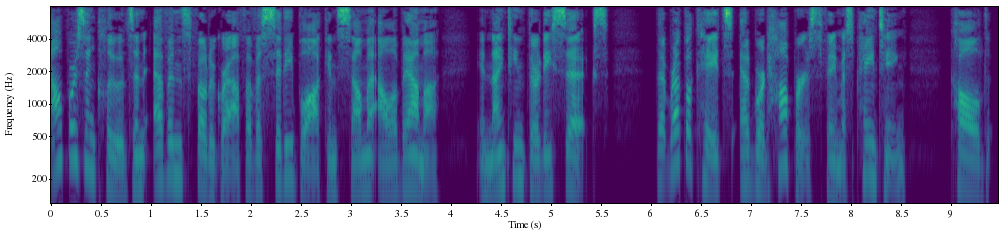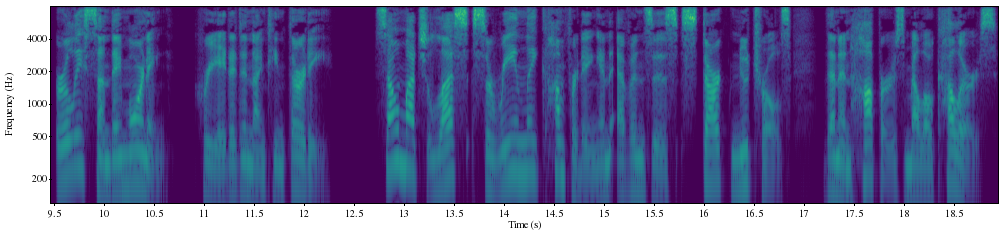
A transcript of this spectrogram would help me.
Alpers includes an Evans photograph of a city block in Selma, Alabama in 1936 that replicates Edward Hopper's famous painting called Early Sunday Morning, created in 1930. So much less serenely comforting in Evans's stark neutrals than in Hopper's mellow colors.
